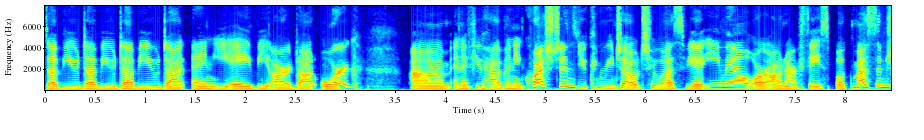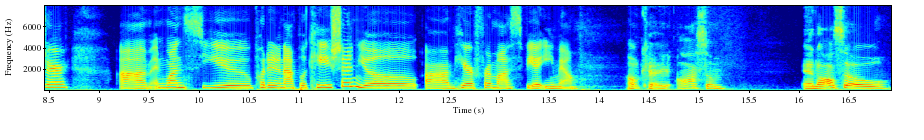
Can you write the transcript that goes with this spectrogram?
www.neabr.org. Um, and if you have any questions, you can reach out to us via email or on our Facebook Messenger. Um, and once you put in an application, you'll um, hear from us via email. Okay, awesome. And also,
